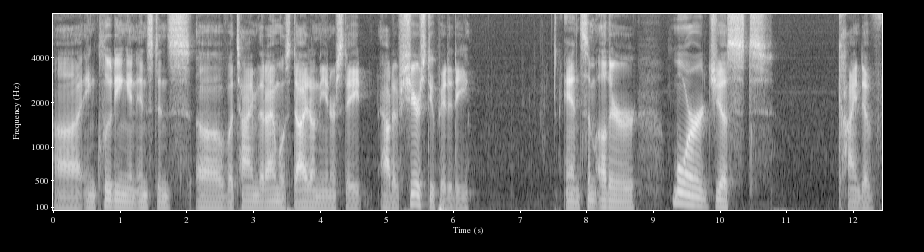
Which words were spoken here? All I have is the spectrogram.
uh, including an instance of a time that i almost died on the interstate out of sheer stupidity. And some other more just kind of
